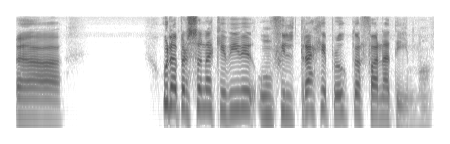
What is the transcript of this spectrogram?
ah, una persona que vive un filtraje producto del fanatismo.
